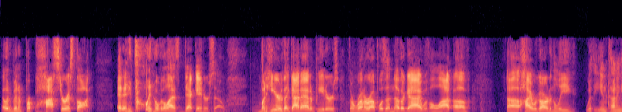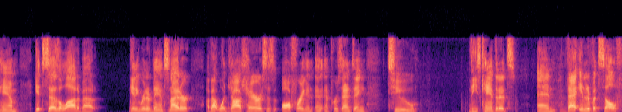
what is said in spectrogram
That would have been a preposterous thought at any point over the last decade or so. But here they got Adam Peters. The runner up was another guy with a lot of uh, high regard in the league with Ian Cunningham. It says a lot about getting rid of Dan Snyder, about what Josh Harris is offering and, and, and presenting to these candidates. And that in and of itself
